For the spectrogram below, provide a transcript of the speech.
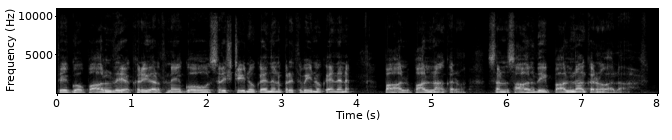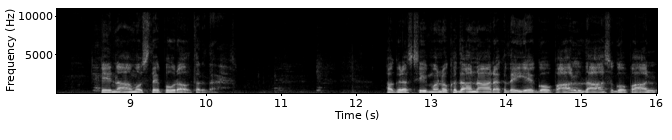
ਤੇ ਗੋਪਾਲ ਦੇ ਅਖਰੀ ਅਰਥ ਨੇ, ਗੋ ਸ੍ਰਿਸ਼ਟੀ ਨੂੰ ਕਹਿੰਦੇ ਨੇ ਪ੍ਰithvi ਨੂੰ ਕਹਿੰਦੇ ਨੇ, ਪਾਲ ਪਾਲਣਾ ਕਰਨ, ਸੰਸਾਰ ਦੀ ਪਾਲਣਾ ਕਰਨ ਵਾਲਾ। ਇਹ ਨਾਮ ਉਸ ਤੇ ਪੂਰਾ ਉਤਰਦਾ ਹੈ। ਅਗਰ ਅਸੀਂ ਮਨੁੱਖ ਦਾ ਨਾਂ ਰੱਖ ਦਈਏ, ਗੋਪਾਲ ਦਾਸ, ਗੋਪਾਲ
